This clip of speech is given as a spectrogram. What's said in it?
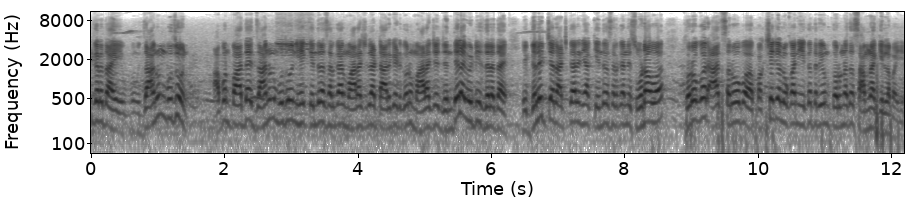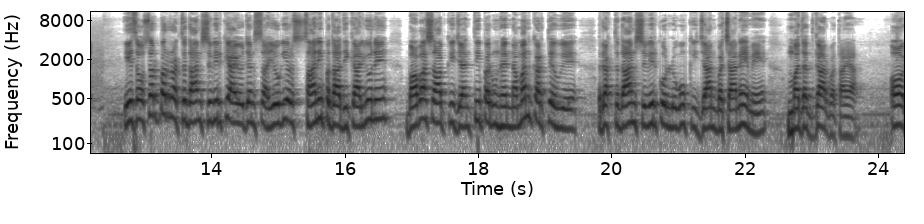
करत आहे. जाणून बुजून आपण पाहताय जाणून बुजून हे केंद्र सरकार महाराष्ट्राला टार्गेट करून महाराष्ट्राच्या जनतेला वेठीस धरत आहे. हे गलिच्छ राजकारण या केंद्र सरकारने सोडावं. खरोखर आज सर्व प- पक्षाच्या लोकांनी एकत्र येऊन करोनाचा सामना केला पाहिजे. इस अवसर पर रक्तदान शिविर के आयोजन सहयोगी और स्थानीय पदाधिकारियों ने बाबा साहब की जयंती पर उन्हें नमन करते हुए रक्तदान शिविर को लोगों की जान बचाने में मददगार बताया और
